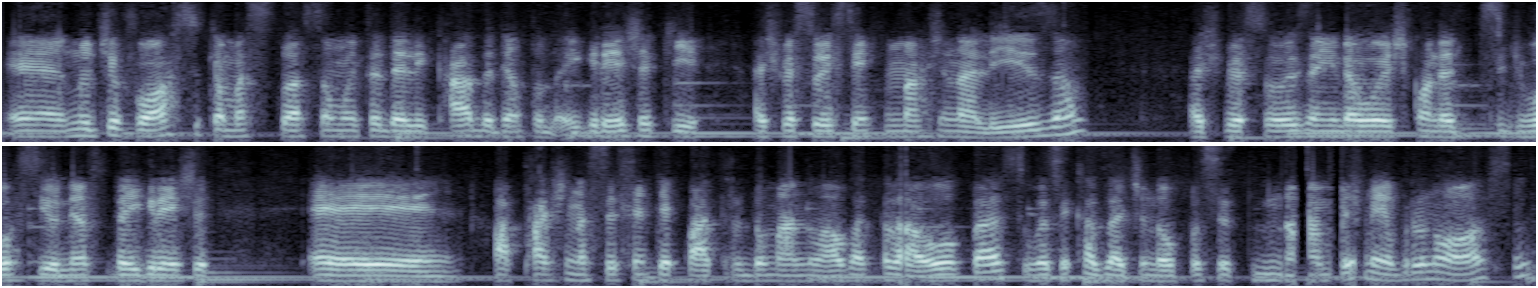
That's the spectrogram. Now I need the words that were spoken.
É, no divórcio, que é uma situação muito delicada dentro da igreja, que as pessoas sempre marginalizam, As pessoas ainda hoje, quando se divorciam dentro da igreja, é, a página 64 do manual vai falar: opa, se você casar de novo, você não é mais membro nosso,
